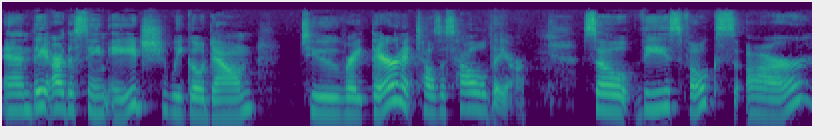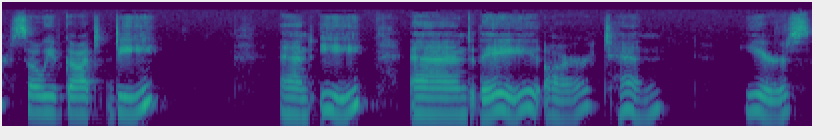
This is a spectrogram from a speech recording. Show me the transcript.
and they are the same age. We go down to right there, and it tells us how old they are. So these folks are, so we've got D and E, and they are 10 years,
